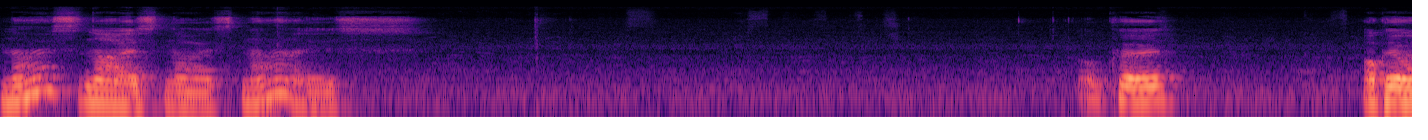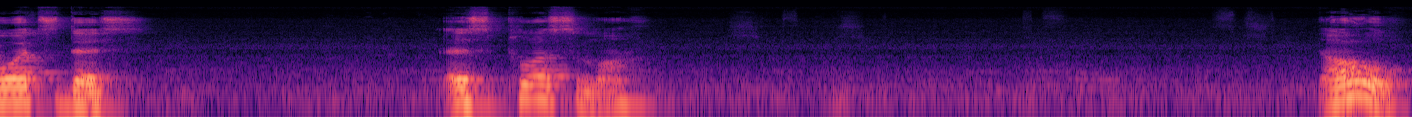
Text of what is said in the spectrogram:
Nice, nice, nice, nice. Okay. Okay, what's this? It's plasma. Oh,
